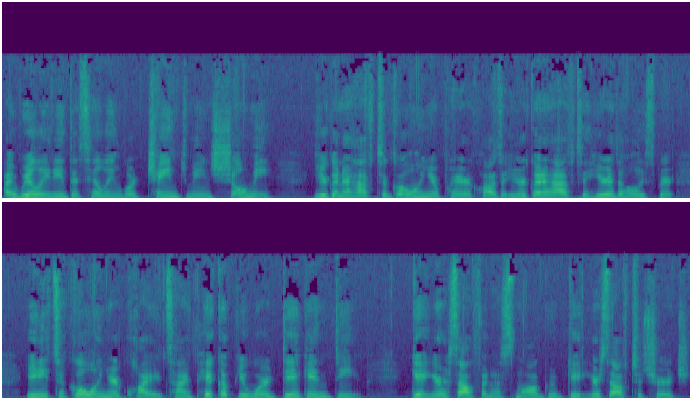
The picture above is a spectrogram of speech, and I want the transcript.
I really need this healing. Lord, change me and show me. You're going to have to go in your prayer closet. You're going to have to hear the Holy Spirit. You need to go in your quiet time, pick up your word, dig in deep, get yourself in a small group, get yourself to church,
